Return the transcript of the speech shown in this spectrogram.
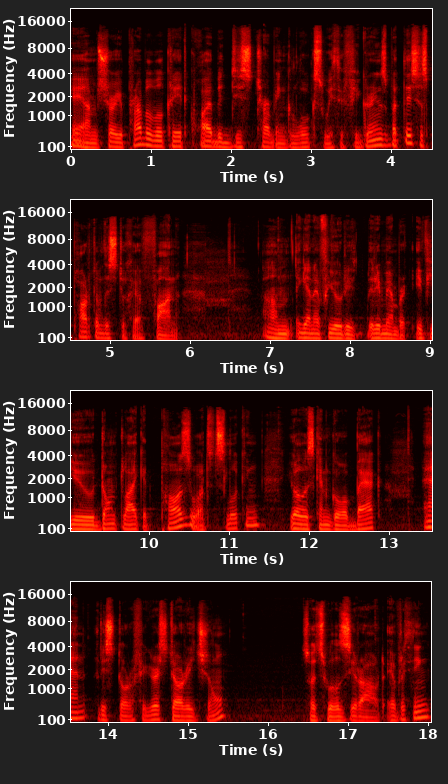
Okay, I'm sure you probably will create quite a bit disturbing looks with the figurines, but this is part of this to have fun. Um, again, if you re remember, if you don't like it, pause what it's looking. You always can go back and restore figures to original. So it will zero out everything.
